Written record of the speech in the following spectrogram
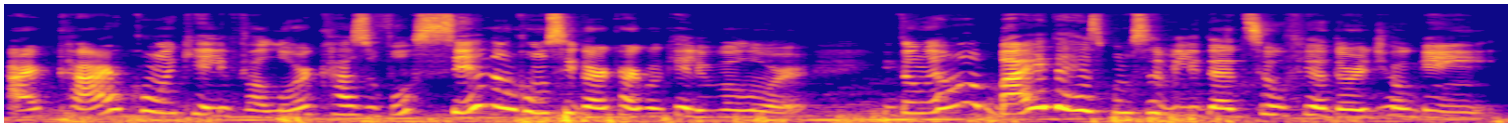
arcar com aquele valor caso você não consiga arcar com aquele valor. Então é uma baita responsabilidade ser o fiador de alguém.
